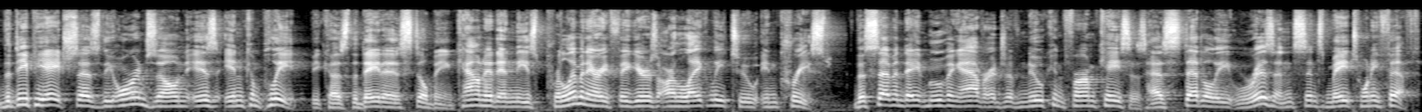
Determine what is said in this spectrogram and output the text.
The DPH says the orange zone is incomplete because the data is still being counted and these preliminary figures are likely to increase. The seven day moving average of new confirmed cases has steadily risen since May 25th.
